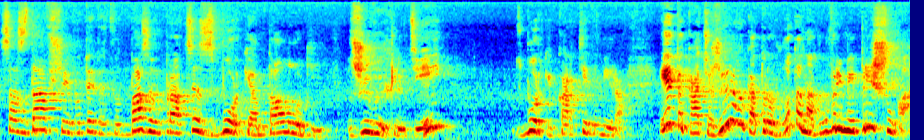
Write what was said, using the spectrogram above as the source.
создавший вот этот вот базовый процесс сборки антологий живых людей, сборки картины мира. Это Катя Жирова, которая вот она вовремя и пришла.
